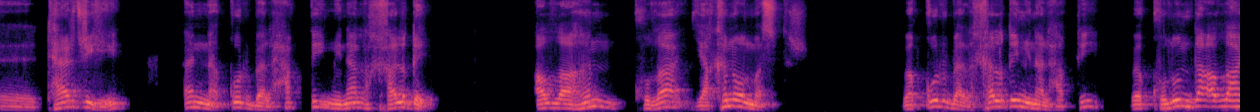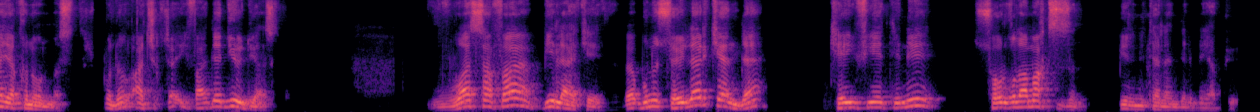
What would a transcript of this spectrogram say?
e, tercihi enne kurbel hakkı minel halqi Allah'ın kula yakın olmasıdır. Ve kurbel halqi minel hakkı ve kulun da Allah'a yakın olmasıdır. Bunu açıkça ifade ediyor diyor. Vasafa bila keyf. Ve bunu söylerken de keyfiyetini sorgulamaksızın bir nitelendirme yapıyor.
